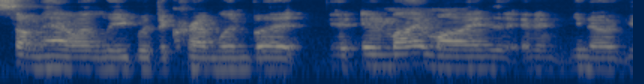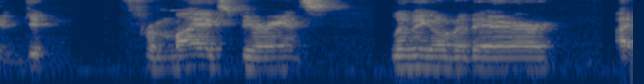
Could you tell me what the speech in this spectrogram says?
somehow in league with the Kremlin. But in, my mind, and in, you know, from my experience living over there, I,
